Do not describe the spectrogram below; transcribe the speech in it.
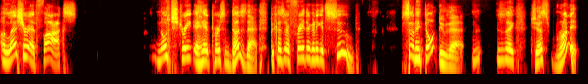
Unless you're at Fox, no straight ahead person does that because they're afraid they're going to get sued. So they don't do that. It's like just run it.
